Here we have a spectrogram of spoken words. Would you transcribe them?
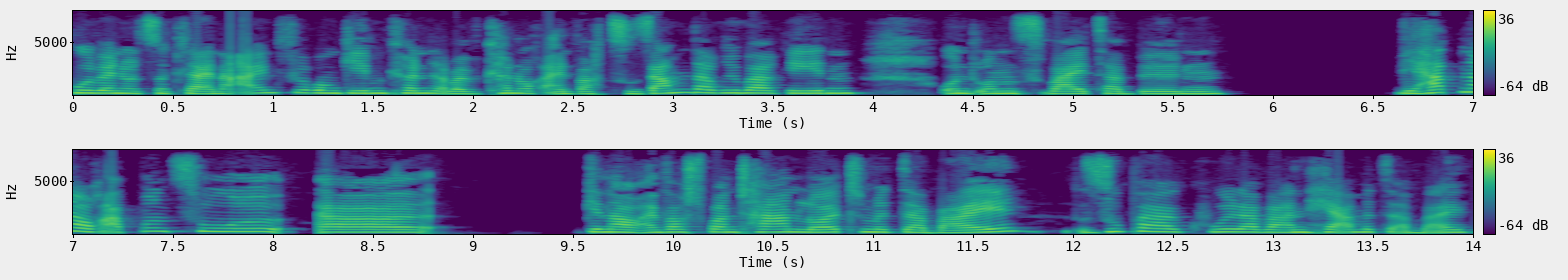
cool, wenn ihr uns eine kleine Einführung geben könnt, aber wir können auch einfach zusammen darüber reden und uns weiterbilden. Wir hatten auch ab und zu äh, genau einfach spontan Leute mit dabei. Super cool, da war ein Herr mit dabei,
